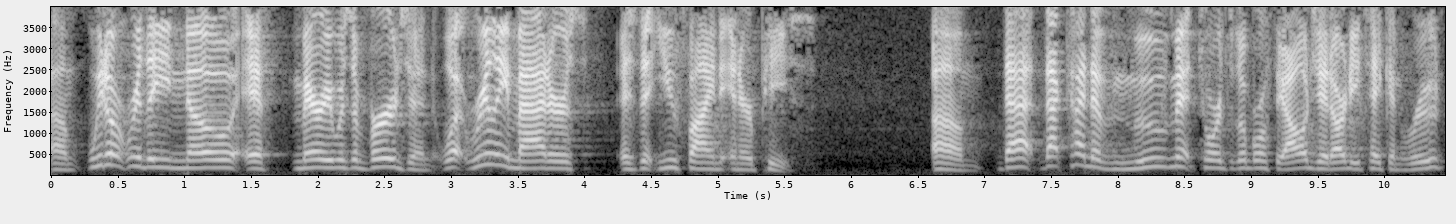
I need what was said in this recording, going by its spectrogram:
Um, we don't really know if Mary was a virgin. What really matters is that you find inner peace. Um, that that kind of movement towards liberal theology had already taken root,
